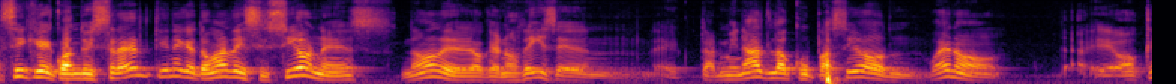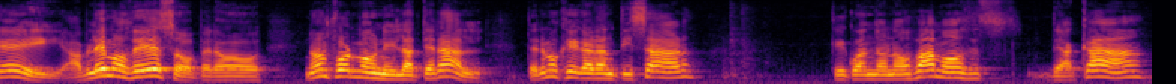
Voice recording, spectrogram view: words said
Así que cuando Israel tiene que tomar decisiones, ¿no? De lo que nos dicen, terminad la ocupación, bueno, eh, ok, hablemos de eso, pero no en forma unilateral. Tenemos que garantizar que cuando nos vamos de acá,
